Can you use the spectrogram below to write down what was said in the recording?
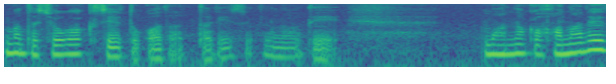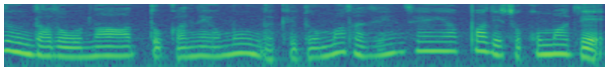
まだ小学生とかだったりするのでまあなんか離れるんだろうなとかね思うんだけどまだ全然やっぱりそこまで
